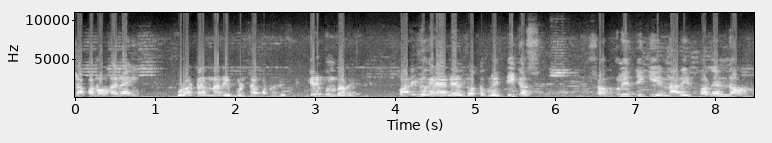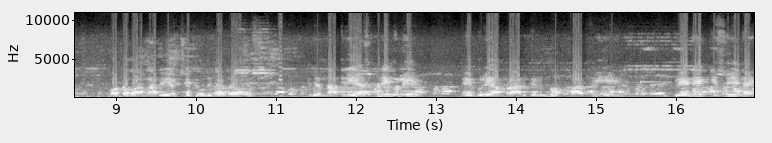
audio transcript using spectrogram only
চাপানো হয় নাই, পুরাটা নারীর উপর চাপানো হয়েছে। এরকম ভাবে পারিবারিক আইনের যতগুলি দিক আছে, সবগুলি দিকই নারীর প্রাধান্য অথবা নারীর এক চেকের অধিকার দেওয়া হয়েছে। কিন্তু নারীর স্ত্রীগুলি এগুলি আমরা আর মুখ পা দিয়ে প্লেনে কিছুই নাই,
